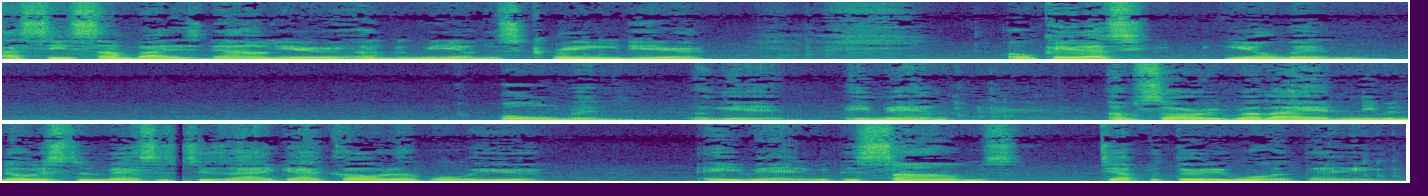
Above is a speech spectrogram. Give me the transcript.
I see somebody's down here under me on the screen here. Okay, that's human. Holman again. Amen. I'm sorry, brother. I hadn't even noticed the messages. I got caught up over here. Amen. With the Psalms chapter 31 thing.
